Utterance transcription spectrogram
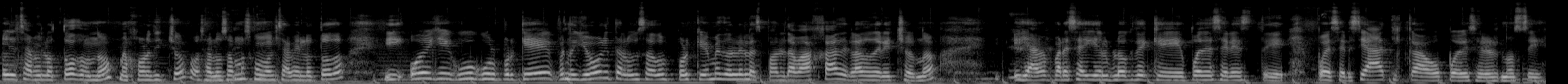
el sabelo todo, ¿no? Mejor dicho, o sea, lo usamos como el sabelo todo y oye Google, ¿por qué? Bueno, yo ahorita lo he usado, ¿por qué me duele la espalda baja del lado derecho, ¿no? y ya me aparece ahí el blog de que puede ser este, puede ser ciática o puede ser, no sé,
